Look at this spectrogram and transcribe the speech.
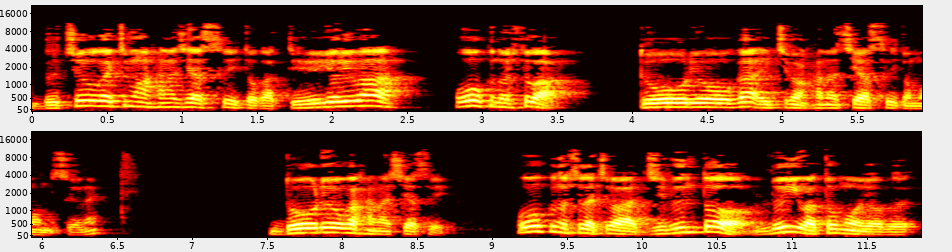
部長が一番話しやすいとかっていうよりは、多くの人は同僚が一番話しやすいと思うんですよね。同僚が話しやすい。多くの人たちは自分と類は友を呼ぶ。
